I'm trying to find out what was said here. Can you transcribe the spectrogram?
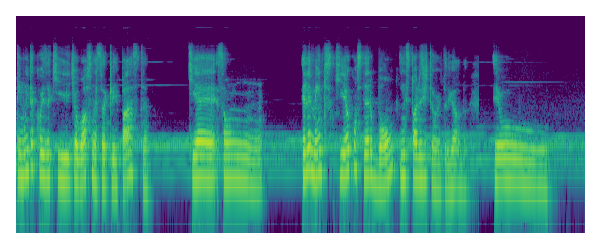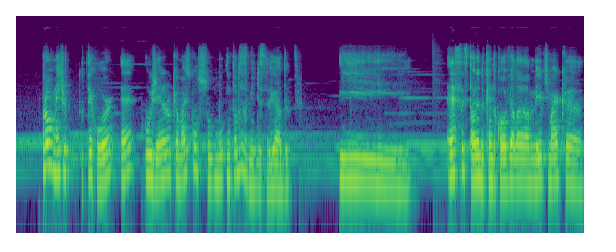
Tem muita coisa que, que eu gosto nessa creepypasta que é, são elementos que eu considero bom em histórias de terror, tá ligado? Eu. Provavelmente o, terror é o gênero que eu mais consumo em todas as mídias, tá ligado? E essa história do Kendo Cove, ela meio que marca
